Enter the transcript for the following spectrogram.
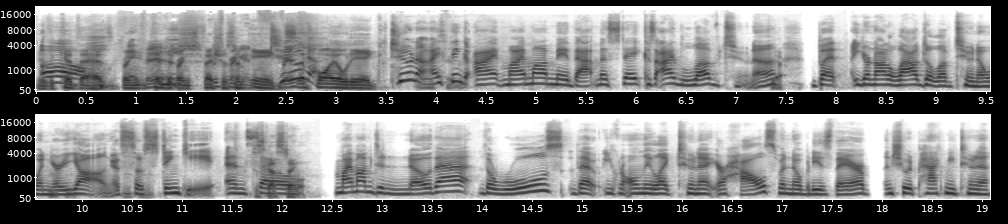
You're the kid that has Oh, bring kid that fish. brings fish or Who's some bringing eggs, Tuna. a boiled egg. Tuna, I think I my mom made that mistake because I love tuna, but you're not allowed to love tuna when you're young. It's so stinky, and Disgusting. so my mom didn't know that the rules that you can only like tuna at your house when nobody's there, and she would pack me tuna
